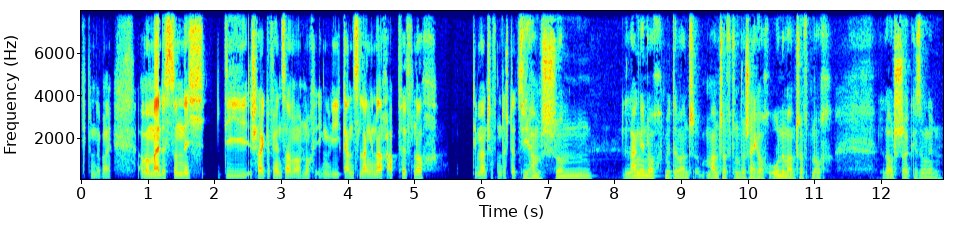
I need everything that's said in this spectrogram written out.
Ich bin dabei. Aber meintest du nicht, die Schalke-Fans haben auch noch irgendwie ganz lange nach Abpfiff noch die Mannschaft unterstützt? Sie haben schon lange noch mit der Mannschaft, und wahrscheinlich auch ohne Mannschaft noch lautstark gesungen,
